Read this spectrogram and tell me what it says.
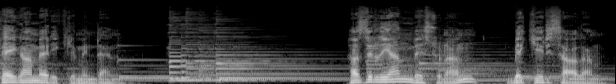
Peygamber ikliminden Hazırlayan ve sunan Bekir Sağlam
